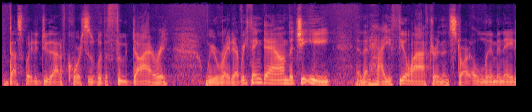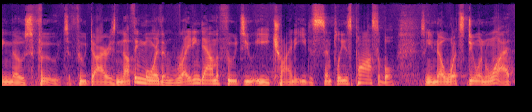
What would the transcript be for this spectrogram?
the best way to do that, of course, is with a food diary. We write everything down that you eat, and then how you feel after, and then start eliminating those foods. A food diary is nothing more than writing down the foods you eat, trying to eat as simply as possible, so you know what's doing what,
